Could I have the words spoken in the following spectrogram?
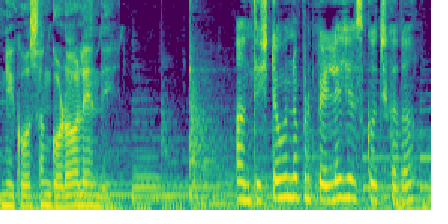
నీకోసం గొడవలేంది. అంత ఇష్టం ఉన్నప్పుడు పెళ్ళే చేసుకోవచ్చు కదా?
